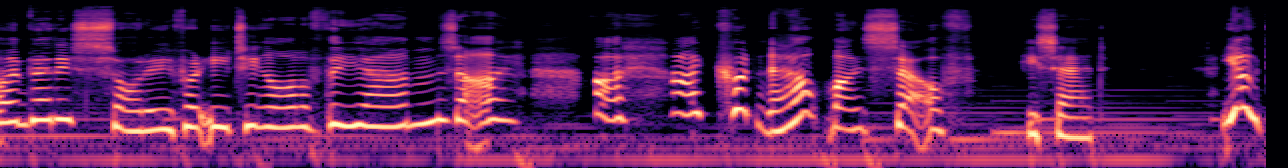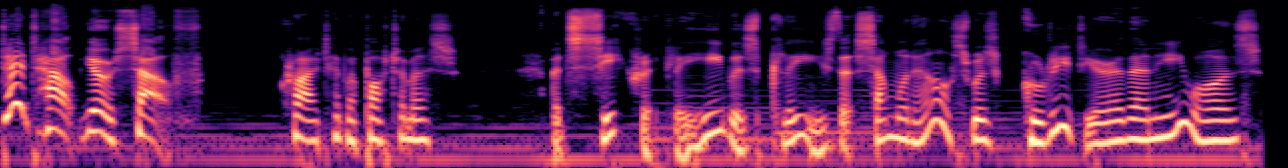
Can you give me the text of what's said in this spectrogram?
I'm very sorry for eating all of the yams. I, I, I couldn't help myself, he said. You did help yourself, cried Hippopotamus. But secretly he was pleased that someone else was greedier than he was.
